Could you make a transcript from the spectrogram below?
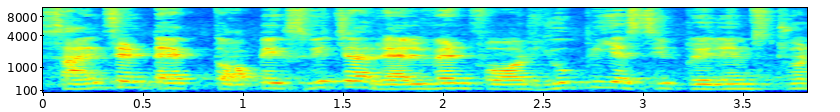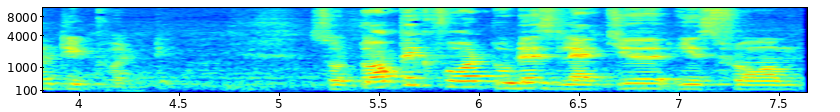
science and tech topics which are relevant for UPSC Prelims 2020. So topic for today's lecture is from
